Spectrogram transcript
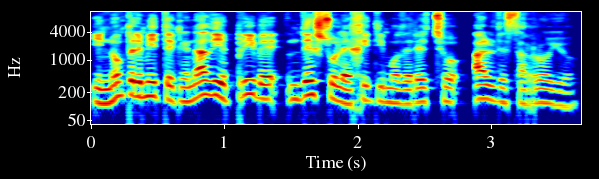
y no permite que nadie prive de su legítimo derecho al desarrollo.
